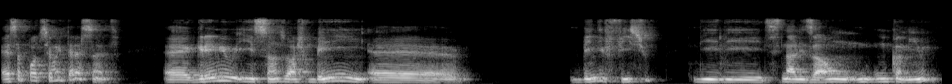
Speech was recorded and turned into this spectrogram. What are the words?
essa pode ser uma interessante. É, Grêmio e Santos eu acho bem, é, bem difícil de, de sinalizar um, um, caminho,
